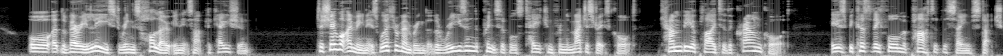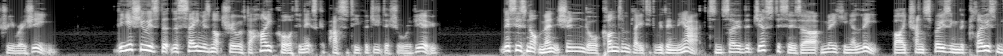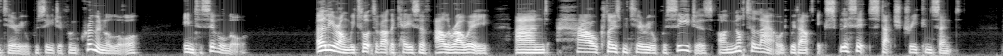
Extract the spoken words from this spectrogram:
or at the very least rings hollow in its application. To show what I mean, it is worth remembering that the reason the principles taken from the Magistrates' Court can be applied to the Crown Court is because they form a part of the same statutory regime. The issue is that the same is not true of the High Court in its capacity for judicial review. This is not mentioned or contemplated within the Act, and so the justices are making a leap by transposing the closed material procedure from criminal law into civil law. Earlier on, we talked about the case of Al Rawi and how closed material procedures are not allowed without explicit statutory consent.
